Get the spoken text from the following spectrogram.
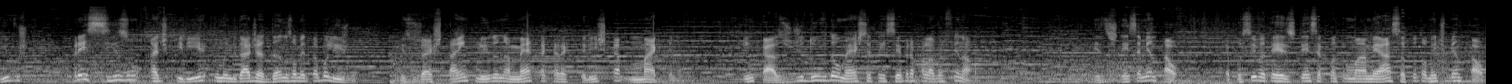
vivos precisam adquirir imunidade a danos ao metabolismo. Isso já está incluído na meta-característica máquina. Em casos de dúvida, o mestre tem sempre a palavra final. Resistência mental. É possível ter resistência contra uma ameaça totalmente mental.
